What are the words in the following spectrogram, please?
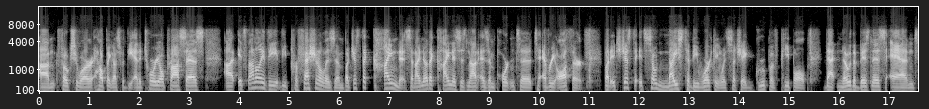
um, folks who are helping us with the editorial process. Uh, it's not only the the professionalism but just the kindness. And i know that kindness is not as important to to every author but it's just it's so nice to be working with such a group of people that know the business. And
